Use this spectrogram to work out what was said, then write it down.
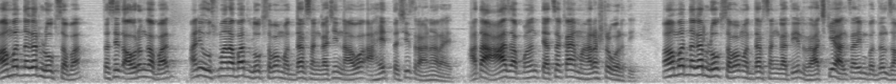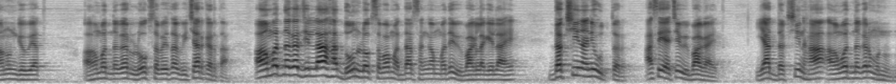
अहमदनगर लोकसभा तसेच औरंगाबाद आणि उस्मानाबाद लोकसभा मतदारसंघाची नावं आहेत तशीच राहणार आहेत. आता आज आपण त्याचं काय महाराष्ट्रवरती? अहमदनगर लोकसभा मतदारसंघातील राजकीय हालचालींबद्दल जाणून घेऊयात. अहमदनगर लोकसभेचा विचार करता अहमदनगर जिल्हा हा दोन लोकसभा मतदारसंघांमध्ये विभागला गेला आहे. दक्षिण आणि उत्तर असे याचे विभाग आहेत. यात दक्षिण हा अहमदनगर म्हणून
